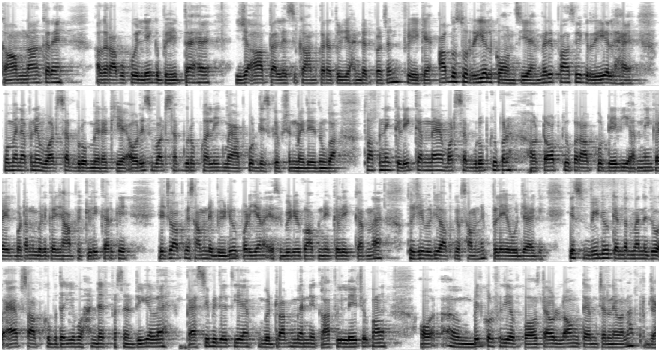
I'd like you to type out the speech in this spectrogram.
काम ना करें अगर आपको कोई लिंक भेजता है या आप पहले से काम करें तो ये हंड्रेड परसेंट फेक है। अब दोस्तों रियल कौन सी है? मेरे पास एक रियल है। वो मैंने अपने व्हाट्सएप ग्रुप में रखी है और इस व्हाट्सएप ग्रुप का लिंक मैं आपको डिस्क्रिप्शन में दे दूँगा। तो आपने क्लिक करना है व्हाट्सएप ग्रुप के ऊपर, और टॉप के ऊपर आपको डेली अर्निंग का एक बटन मिल गया यहाँ पे क्लिक करके। ये जो आपके सामने वीडियो पड़ी है ना, इस वीडियो को आपने क्लिक करना है तो ये वीडियो आपके सामने प्ले हो जाएगी। इस वीडियो के अंदर मैंने जो ऐप्स आपको बताई है, वो हंड्रेड रियल है, पैसे भी देती है विड्रॉ भी मैंने काफ़ी ले हूँ और बिल्कुल फ्री ऑफ़ कॉस्ट है और लॉन्ग टाइम चलने वाला प्रोजेक्ट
